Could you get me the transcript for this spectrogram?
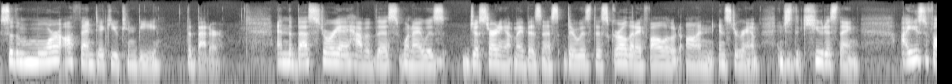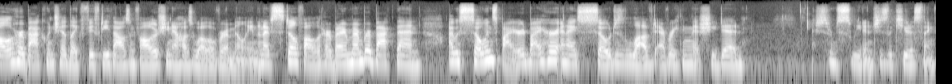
So the more authentic you can be, the better. And the best story I have of this when I was just starting up my business, there was this girl that I followed on Instagram, and she's the cutest thing. I used to follow her back when she had like 50,000 followers. She now has well over a million. And I've still followed her. But I remember back then, I was so inspired by her and I so just loved everything that she did. She's from Sweden. She's the cutest thing.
